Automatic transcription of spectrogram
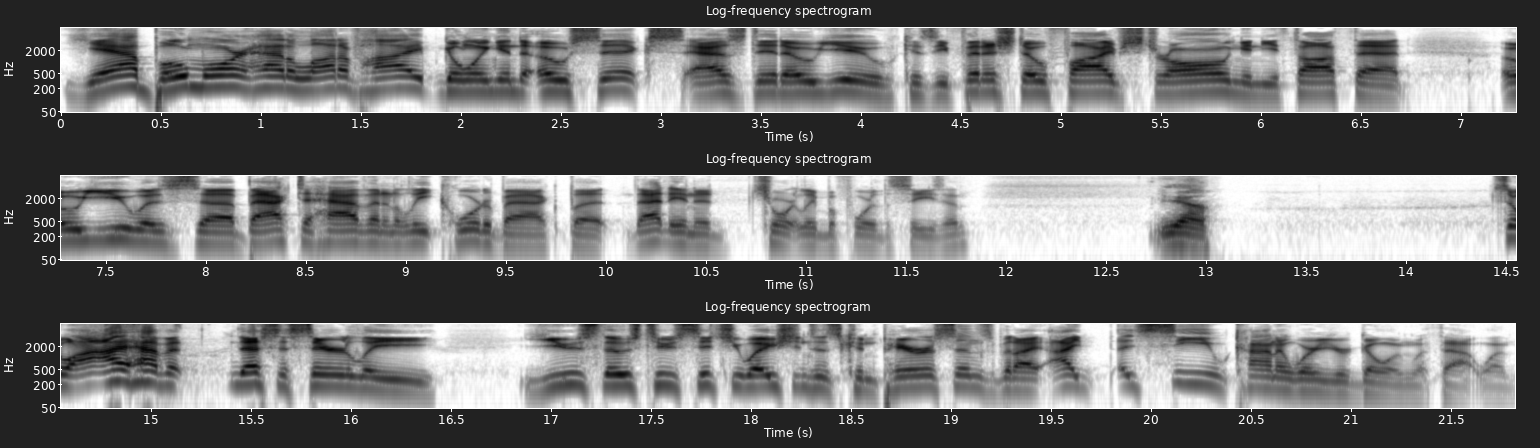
Yeah, Bomar had a lot of hype going into 06, as did OU, because he finished 05 strong, and you thought that OU was uh, back to having an elite quarterback, but that ended shortly before the season. Yeah. So I haven't necessarily used those two situations as comparisons, but I, I, I see kind of where you're going with that one.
